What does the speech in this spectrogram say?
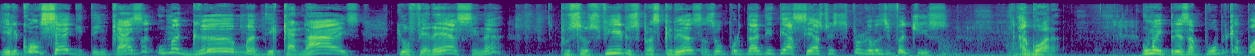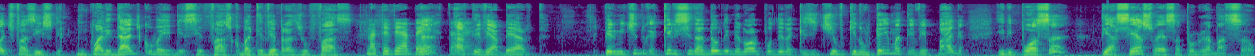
ele consegue ter em casa uma gama de canais que oferecem, né, para os seus filhos, para as crianças, a oportunidade de ter acesso a esses programas infantis. Agora, uma empresa pública pode fazer isso com qualidade, como a ABC faz, como a TV Brasil faz. Na TV aberta. Né? A TV aberta. Permitindo que aquele cidadão de menor poder aquisitivo que não tem uma TV paga, ele possa ter acesso a essa programação.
